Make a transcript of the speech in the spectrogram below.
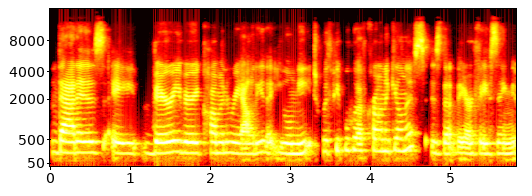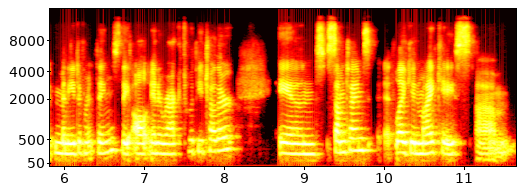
that is a very very common reality that you will meet with people who have chronic illness is that they are facing many different things they all interact with each other and sometimes like in my case um,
